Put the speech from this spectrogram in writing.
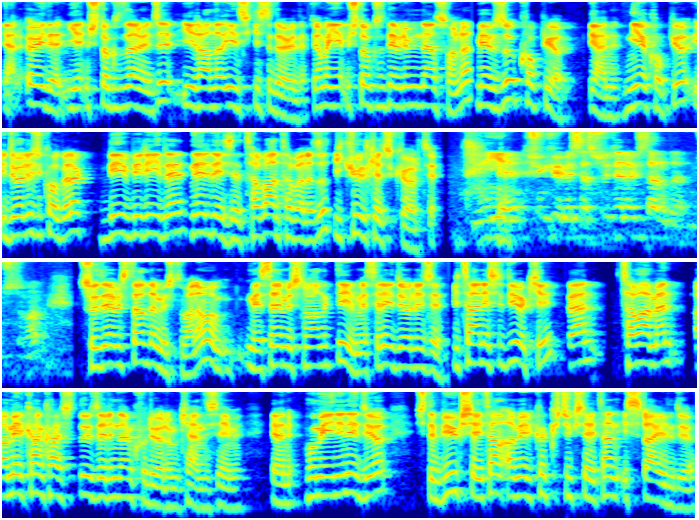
Yani öyle 79'dan önce İran'la ilişkisi de öyle. Ama 79 devriminden sonra mevzu kopuyor. Yani niye kopuyor? İdeolojik olarak birbiriyle neredeyse taban tabana zıt iki ülke çıkıyor ortaya. Niye? Çünkü mesela Suudi Arabistan da Müslüman. Suudi Arabistan da Müslüman ama mesele Müslümanlık değil, mesele ideoloji. Bir tanesi diyor ki ben tamamen Amerikan karşıtlığı üzerinden kuruyorum kendi şeyimi. Yani Hümeyni ne diyor? İşte büyük şeytan Amerika, küçük şeytan İsrail diyor.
